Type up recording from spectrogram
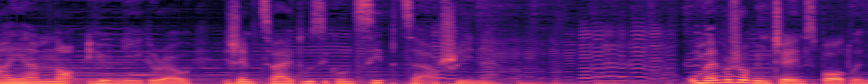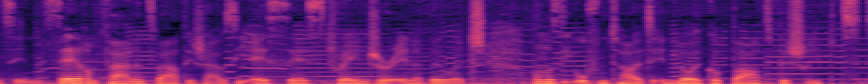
I Am Not Your Negro ist im 2017 erschienen. Und wenn wir schon beim James Baldwin sind, sehr empfehlenswert ist auch sein Essay Stranger in a Village, wo er seinen Aufenthalt in Leukopard beschreibt.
